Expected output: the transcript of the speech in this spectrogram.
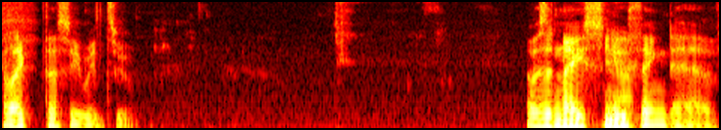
I like the seaweed soup. It was a nice new thing to have.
